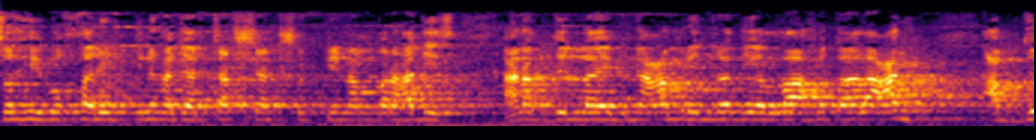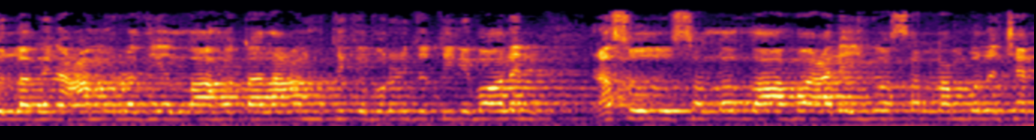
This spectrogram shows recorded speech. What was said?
সহি বুখারির তিন হাজার চারশো একষট্টি নম্বর হাদিস। আন আবদুল্লাহ ইবিন আমরিন রাজি আল্লাহ আন আবদুল্লাহ বিন আমর রাজি আল্লাহ আন থেকে বর্ণিত তিনি বলেন, রাসুল সাল্লাহ আলহি বলেছেন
